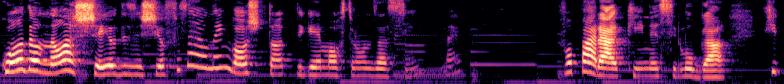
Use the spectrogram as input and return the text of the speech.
Quando eu não achei, eu desisti. Eu fiz, ah, eu nem gosto tanto de Game of Thrones assim, né? Vou parar aqui nesse lugar que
